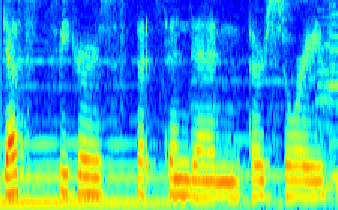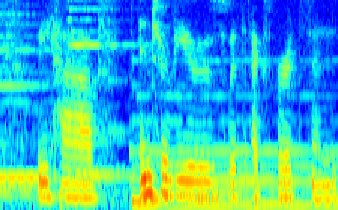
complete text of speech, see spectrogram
guest speakers that send in their stories. We have interviews with experts and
